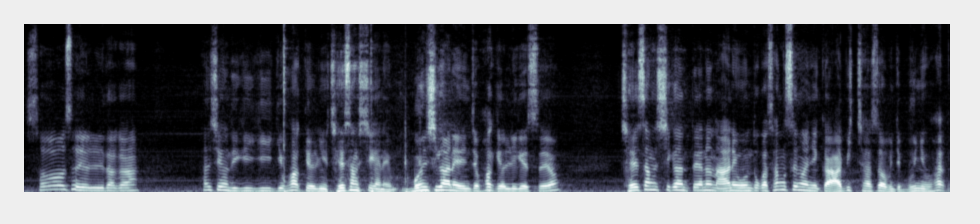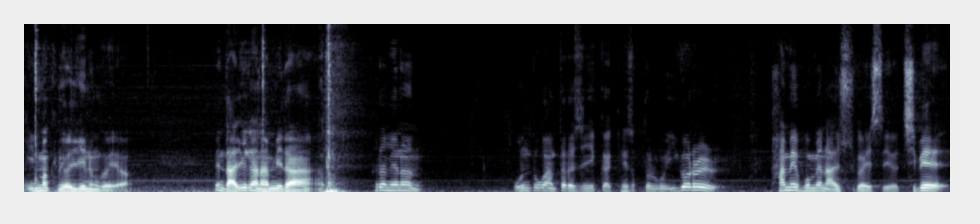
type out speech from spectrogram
서서히 열리다가 한 시간 이게, 이게, 이게 확 열리게 제상 시간에 먼 시간에 이제 확 열리겠어요? 제상 시간 때는 안에 온도가 상승하니까 압이 차서 이제 문이 확 이만큼 열리는 거예요. 난리가 납니다. 그러면은 온도가 안 떨어지니까 계속 돌고 이거를 밤에 보면 알 수가 있어요. 집에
